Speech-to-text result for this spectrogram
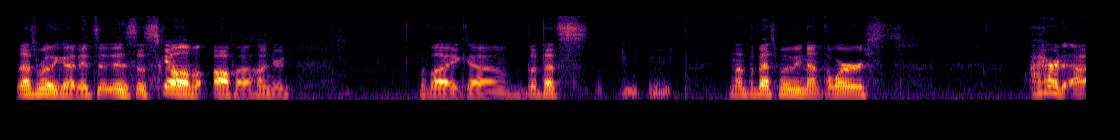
That's really good. It's it's a scale of off a hundred. Like, um, but that's not the best movie, not the worst. I heard uh,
